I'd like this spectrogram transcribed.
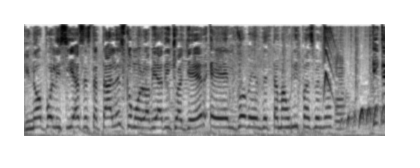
y no policías estatales como lo había dicho ayer el gobernador de Tamaulipas, ¿verdad? Y que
